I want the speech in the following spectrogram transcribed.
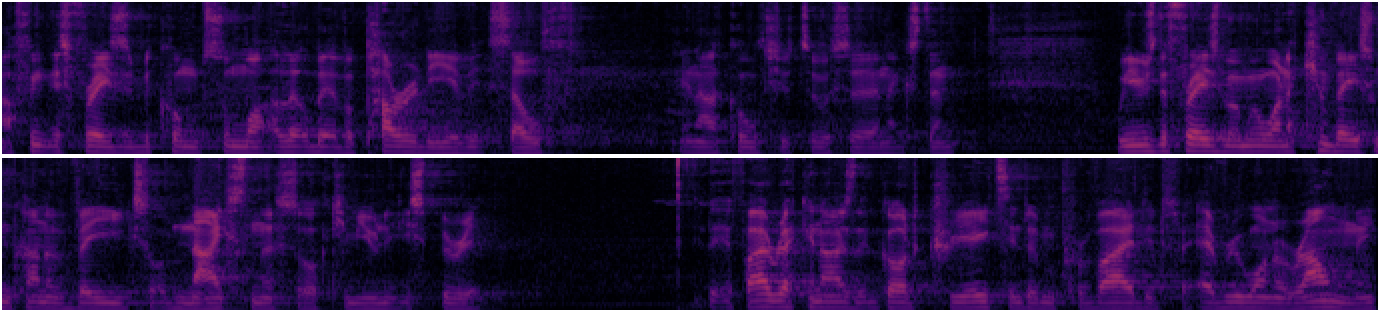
I think this phrase has become somewhat a little bit of a parody of itself in our culture to a certain extent. We use the phrase when we want to convey some kind of vague sort of niceness or community spirit. But if I recognize that God created and provided for everyone around me,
